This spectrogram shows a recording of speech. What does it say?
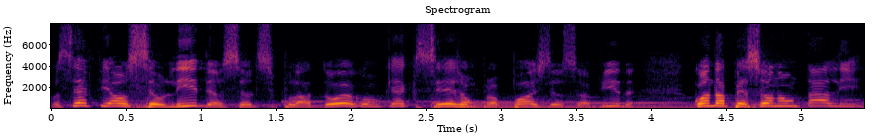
Você é fiel ao seu líder, ao seu discipulador, qualquer que seja um propósito da sua vida, quando a pessoa não está ali.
